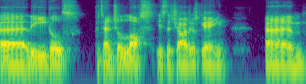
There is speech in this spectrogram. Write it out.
Uh, the Eagles' potential loss is the Chargers' gain. Um,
